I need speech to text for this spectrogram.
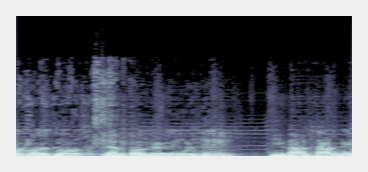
వర్గాలకు ఎంతో మేలు చేసి ఈ రాష్ట్రాన్ని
